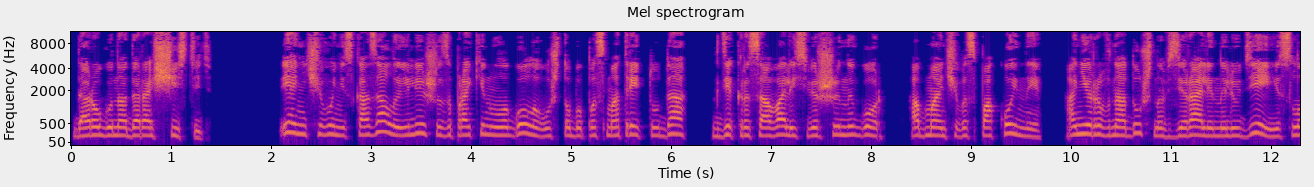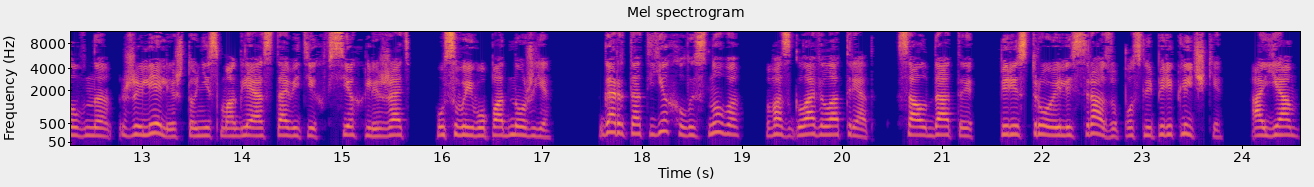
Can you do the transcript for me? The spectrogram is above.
Дорогу надо расчистить. Я ничего не сказала и лишь запрокинула голову, чтобы посмотреть туда, где красовались вершины гор, обманчиво спокойные. Они равнодушно взирали на людей и словно жалели, что не смогли оставить их всех лежать у своего подножья. Гаррет отъехал и снова возглавил отряд. Солдаты перестроились сразу после переклички, а я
